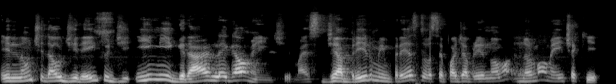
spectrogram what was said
ele não te dá o direito de imigrar legalmente, mas de abrir uma empresa você pode abrir no, normalmente aqui.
